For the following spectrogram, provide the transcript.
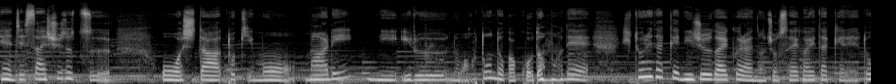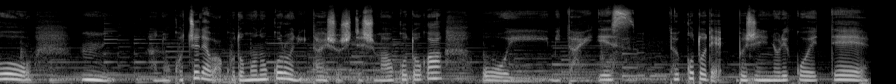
ね、実際手術をした時も周りにいるのはほとんどが子供で1人だけ20代くらいの女性がいたけれど、うん、あのこっちでは子供の頃に対処してしまうことが多いみたいです。ということで無事に乗り越えて、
